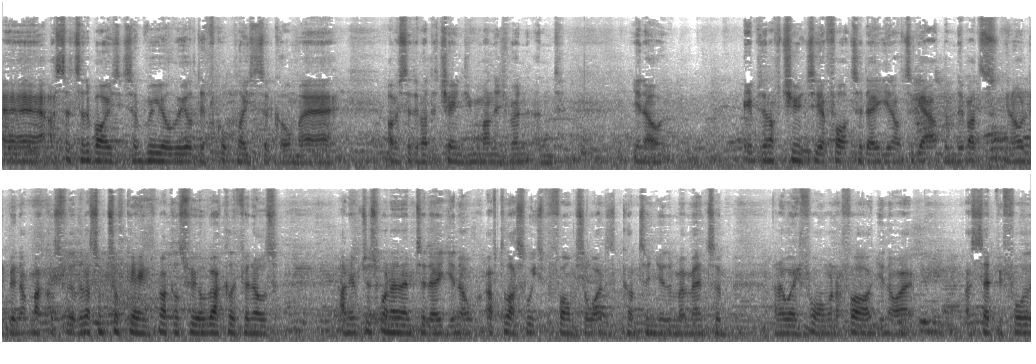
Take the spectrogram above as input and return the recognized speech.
Uh, I said to the boys, it's a real, real difficult place to come. Uh, obviously, they've had the change in management and, you know, it was an opportunity I thought today, you know, to get at them. They've had, you know, they've been at Macclesfield. They've had some tough games, Macclesfield, Radcliffe and us. And it was just one of them today, you know, after last week's performance, I wanted to continue the momentum and away form. And I thought, you know, I, I said before,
